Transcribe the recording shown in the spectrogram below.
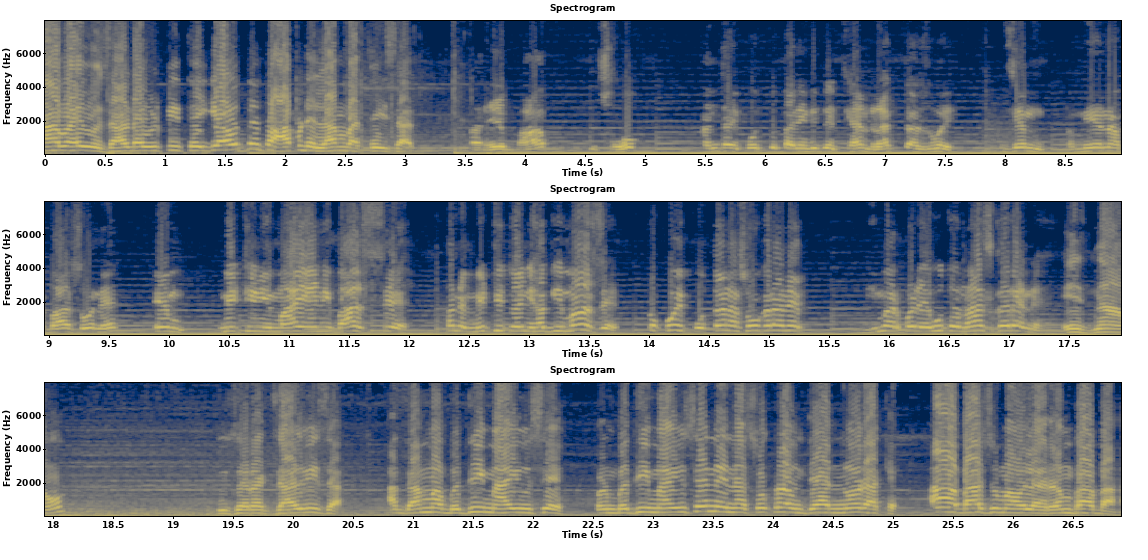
તાવ આવ્યો ઝાડા ઉલટી થઈ ગયા હોત ને તો આપણે લાંબા થઈ જાત. અરે બાપ જો અંધાઈ પોતપોતાની રીતે ધ્યાન રાખતા જ હોય. જેમ તમે એના બા છો ને એમ મીઠીની માય એની બાસ છે અને મીઠી તો એની હગી માં છે. તો કોઈ પોતાના છોકરાને બીમાર પડે એવું તો નાશ કરે ને? એ જ ના હો. તું જરાક જાળવી જા. આ ગામમાં બધી માયું છે પણ બધી માયું છે ને એના છોકરાઓને ધ્યાન ન રાખે. આ બાજુમાં ઓલા રંભાબા.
